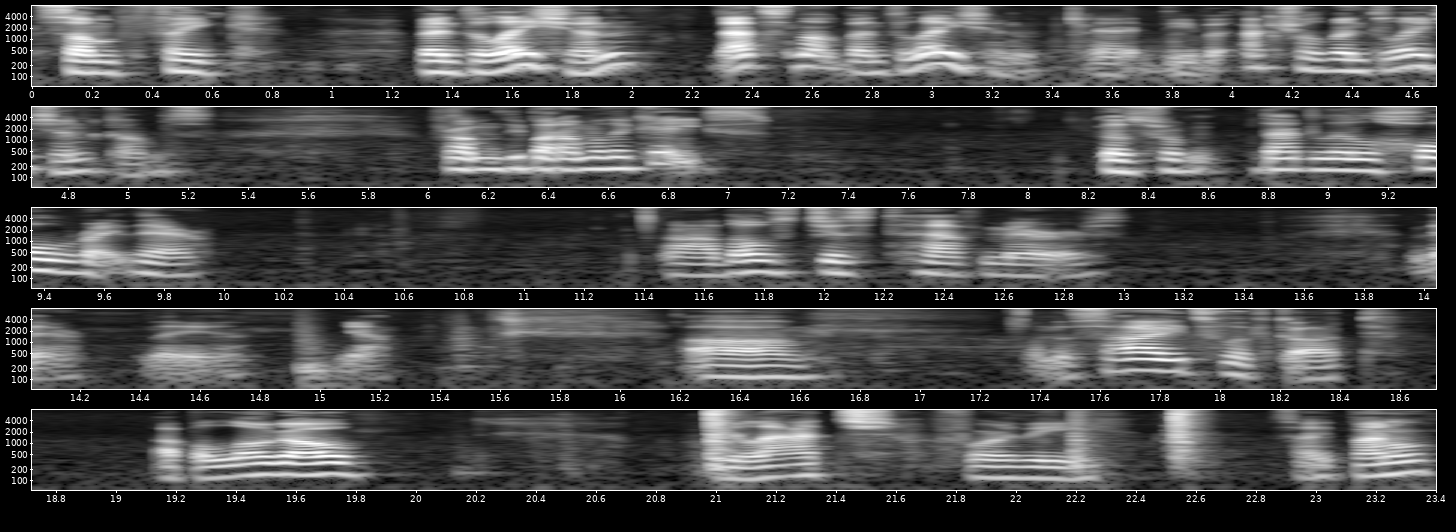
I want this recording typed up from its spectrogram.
some fake ventilation. That's not ventilation. Uh, the actual ventilation comes from the bottom of the case. Goes from that little hole right there. Uh, those just have mirrors. There, they, yeah. Um, on the sides, we've got Apple logo, the latch for the side panel.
